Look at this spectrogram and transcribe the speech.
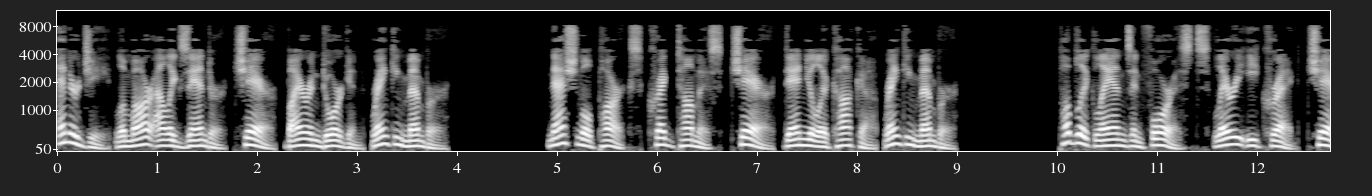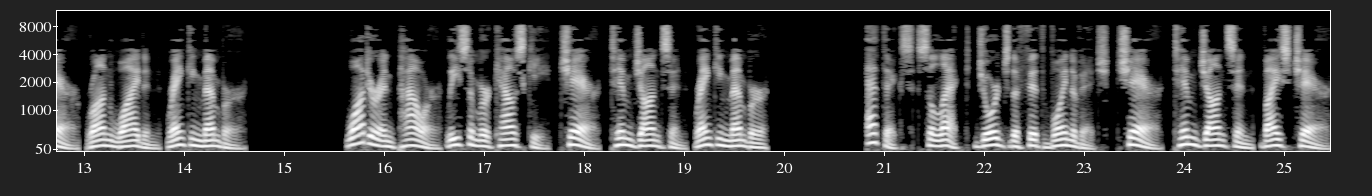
Energy Lamar Alexander, Chair, Byron Dorgan, Ranking Member National Parks Craig Thomas, Chair, Daniel Akaka, Ranking Member Public Lands and Forests Larry E. Craig, Chair, Ron Wyden, Ranking Member Water and Power Lisa Murkowski, Chair, Tim Johnson, Ranking Member Ethics Select George V. Voinovich, Chair, Tim Johnson, Vice Chair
